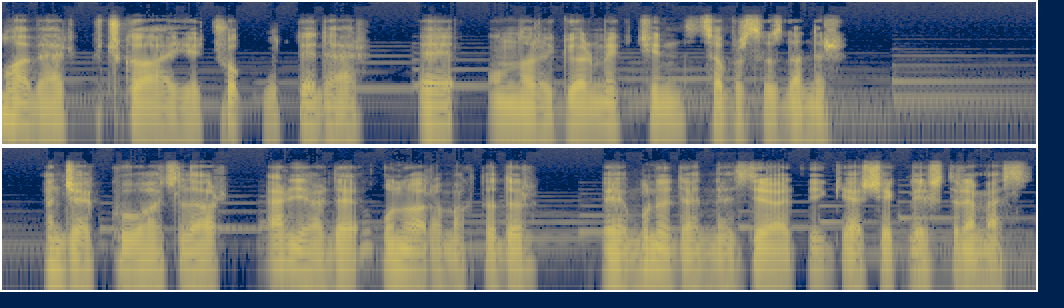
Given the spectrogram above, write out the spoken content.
Bu haber küçük ağayı çok mutlu eder ve onları görmek için sabırsızlanır. Ancak kuvacılar her yerde onu aramaktadır ve bu nedenle ziyareti gerçekleştiremez.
